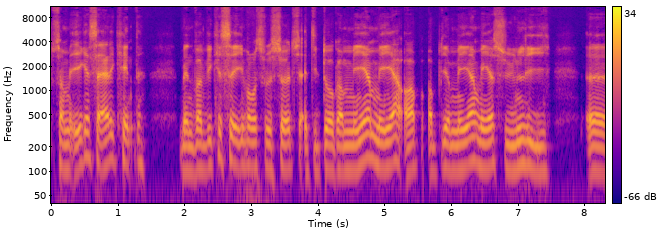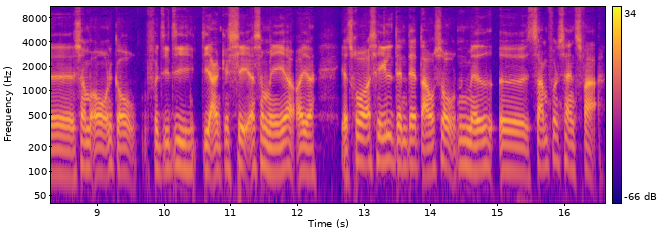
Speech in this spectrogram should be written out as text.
som ikke er særlig kendte, men hvor vi kan se i vores research, at de dukker mere og mere op og bliver mere og mere synlige, øh, som årene går, fordi de, de engagerer sig mere, og jeg, jeg tror også hele den der dagsorden med øh, samfundsansvar,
